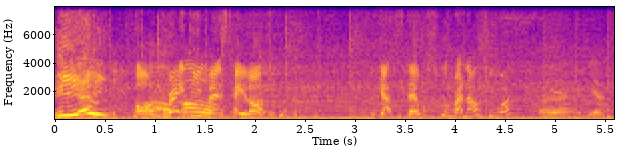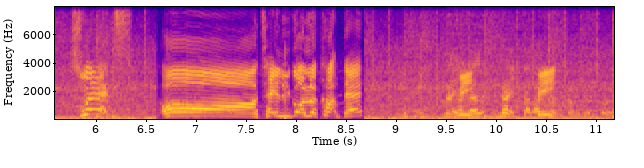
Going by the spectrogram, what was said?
Oh, great Oh. defense, Taylor. The gap is there. What's the score right now? 2 1? Uh, yeah. Sweats! Oh, Taylor, you got to look up there. No, Feet. he fell, no, he fell Feet. over. so we got the ball.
